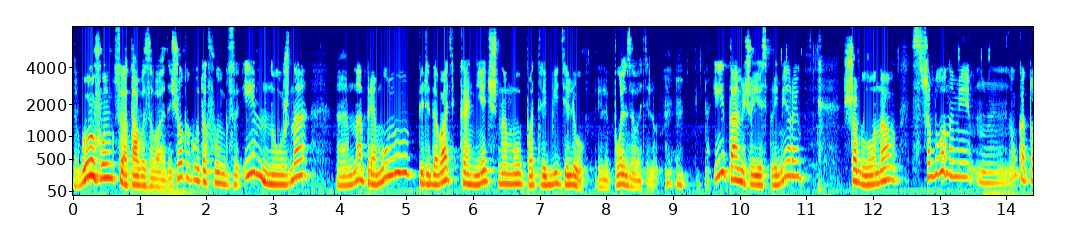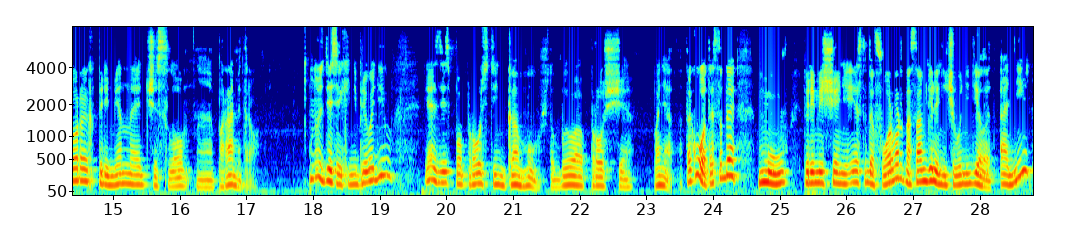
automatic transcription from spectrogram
другую функцию, а та вызывает еще какую-то функцию. И нужно э, напрямую передавать конечному потребителю или пользователю. И там еще есть примеры шаблонов с шаблонами, у которых переменное число э, параметров. Но здесь я их и не приводил. Я здесь по простенькому, чтобы было проще Понятно. Так вот, std move, перемещение, и std forward на самом деле ничего не делают. Они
